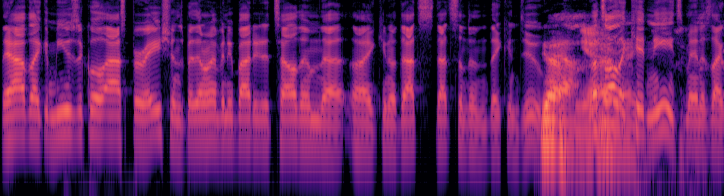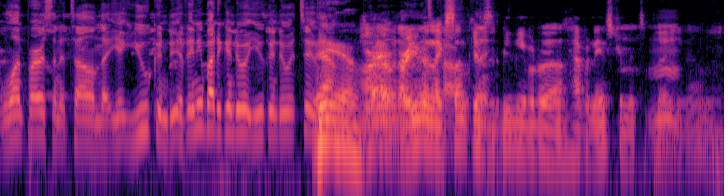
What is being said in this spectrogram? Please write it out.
they have like musical aspirations, but they don't have anybody to tell them that like, you know, that's that's something that they can do. Yeah. Yeah. That's all right. a kid needs, man, is like one person to tell them that yeah, you can do if anybody can do it, you can do it too. Damn. You Or, know, or even like some kids thing. being able to have an instrument to play. Mm. You know, like,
